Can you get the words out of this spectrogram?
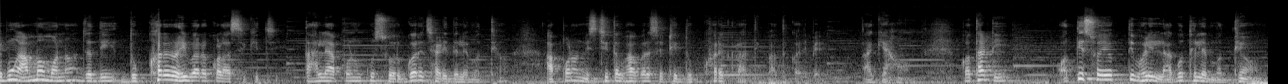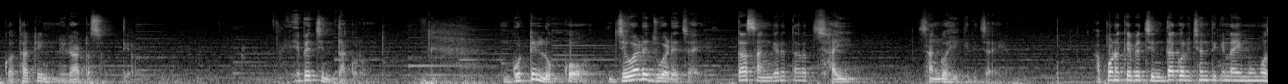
ଏବଂ ଆମ ମନ ଯଦି ଦୁଃଖରେ ରହିବାର କଳା ଶିଖିଛି ତାହେଲେ ଆପଣଙ୍କୁ ସ୍ୱର୍ଗରେ ଛାଡ଼ିଦେଲେ ମଧ୍ୟ ଆପଣ ନିଶ୍ଚିତ ଭାବରେ ସେଠି ଦୁଃଖରେ କଳାତିପାତ କରିବେ। ଆଜ୍ଞା ହଁ। କଥାଟି ଅତିଶୟୋକ୍ତି ଭଳି ଲାଗୁଥିଲେ ମଧ୍ୟ କଥାଟି ନିରାଟ ସତ୍ୟ। ଏବେ ଚିନ୍ତା କରନ୍ତୁ। ଗୋଟେ ଲୋକ ଯୁଆଡ଼େ ଯୁଆଡ଼େ ଯାଏ ତା ସାଙ୍ଗରେ ତା'ର ଛାଇ ସାଙ୍ଗ ହେଇକିରି ଯାଏ। ଆପଣ କେବେ ଚିନ୍ତା କରିଛନ୍ତି କି ନାହିଁ ମୁଁ ମୋ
